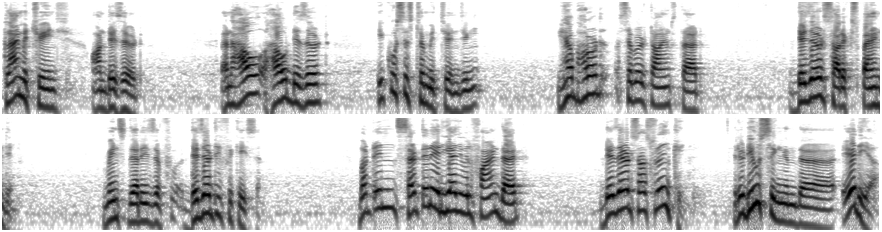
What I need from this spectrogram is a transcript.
climate change on desert and how, how desert ecosystem is changing. You have heard several times that deserts are expanding, means there is a desertification. But in certain areas you will find that deserts are shrinking, reducing in the area,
